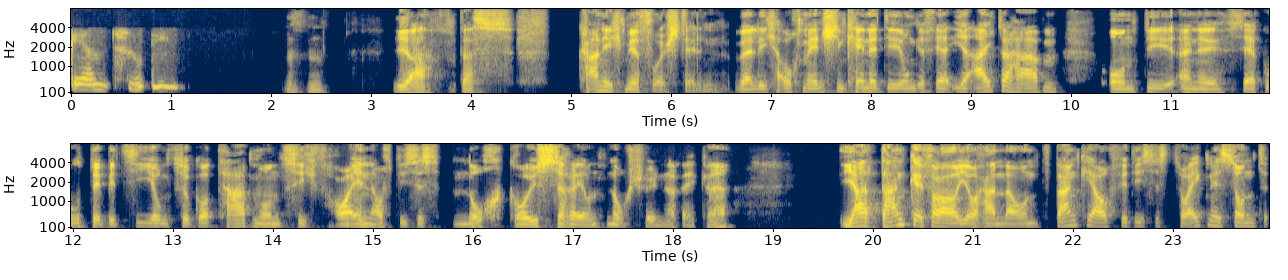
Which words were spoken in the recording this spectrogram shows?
gern zu ihm. Mhm. Ja, das kann ich mir vorstellen, weil ich auch Menschen kenne, die ungefähr ihr Alter haben und die eine sehr gute Beziehung zu Gott haben und sich freuen auf dieses noch größere und noch schönere. Gell? Ja, danke, Frau Johanna, und danke auch für dieses Zeugnis und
